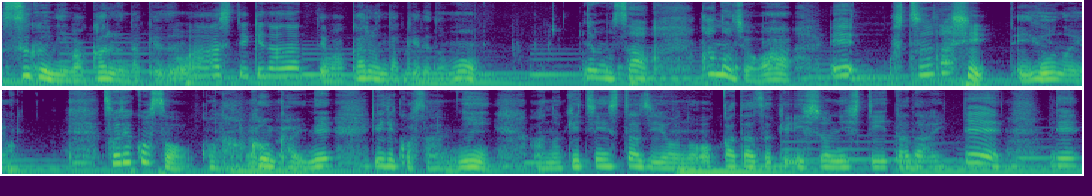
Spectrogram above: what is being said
すぐに分かるんだけどわあ素敵だなって分かるんだけれどもでもさ彼女は「え普通だし」って言うのよ。それこそこの今回ねゆり子さんにあのキッチンスタジオのお片付け一緒にしていただいてで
